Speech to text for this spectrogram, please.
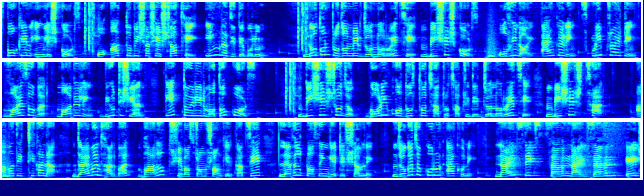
স্পোকেন ইংলিশ কোর্স ও আত্মবিশ্বাসের সাথে ইংরাজিতে বলুন। নতুন প্রজন্মের জন্য রয়েছে বিশেষ কোর্স, অভিনয় anchoring script writing voice over modelling beautician cake তৈরির মতো কোর্স। বিশেষ সুযোগ গরিব ও দুস্থ ছাত্রছাত্রীদের জন্য রয়েছে বিশেষ ছাড়। আমাদের ঠিকানা ডায়মন্ড হারবার, ভারত সেবাশ্রম সংঘের কাছে লেভেল ক্রসিং গেটের সামনে। যোগাযোগ করুন এখনই nine six seven nine seven eight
